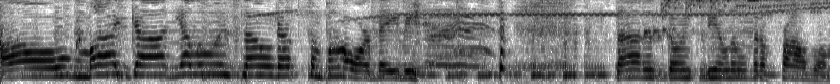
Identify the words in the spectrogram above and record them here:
Oh my god, yellow has now got some power, baby. that is going to be a little bit of problem.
